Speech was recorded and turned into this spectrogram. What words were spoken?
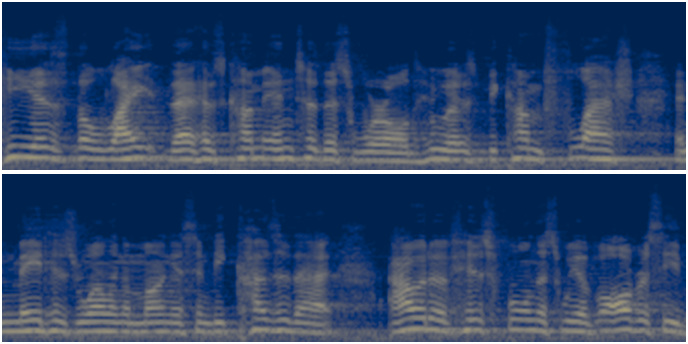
He is the light that has come into this world, who has become flesh and made his dwelling among us. And because of that, out of his fullness, we have all received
